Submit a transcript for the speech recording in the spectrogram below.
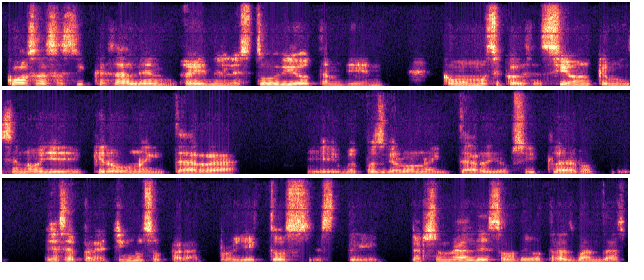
cosas así que salen en el estudio también, como músico de sesión, que me dicen, oye, quiero una guitarra, eh, ¿me puedes grabar una guitarra? Yo, sí, claro, ya sea para jingles o para proyectos este, personales o de otras bandas,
